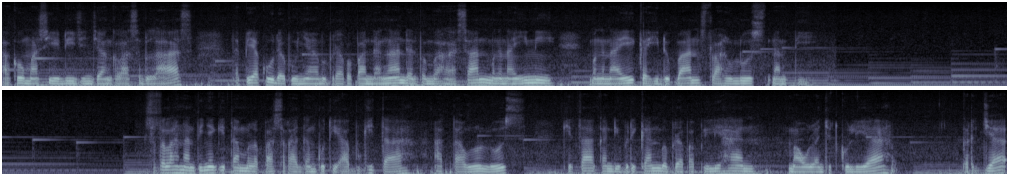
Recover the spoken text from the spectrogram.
aku masih di jenjang kelas 11 tapi aku udah punya beberapa pandangan dan pembahasan mengenai ini mengenai kehidupan setelah lulus nanti. Setelah nantinya kita melepas seragam putih abu kita atau lulus, kita akan diberikan beberapa pilihan, mau lanjut kuliah, kerja,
